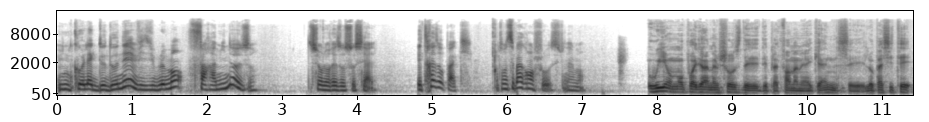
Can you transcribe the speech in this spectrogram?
une collecte de données visiblement faramineuse sur le réseau social et très opaque, on ne sait pas grand-chose finalement. Oui, on, pourrait dire la même chose des, plateformes américaines. C'est l'opacité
